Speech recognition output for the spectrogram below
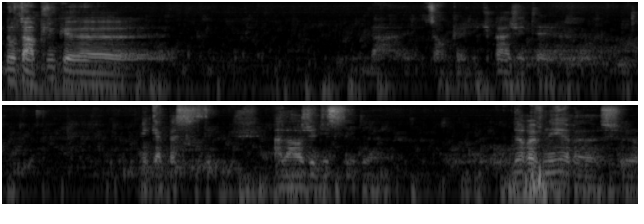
D'autant plus que, ben, que l'équipage était euh, incapacité. Alors j'ai décidé de, de revenir euh, sur, euh,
